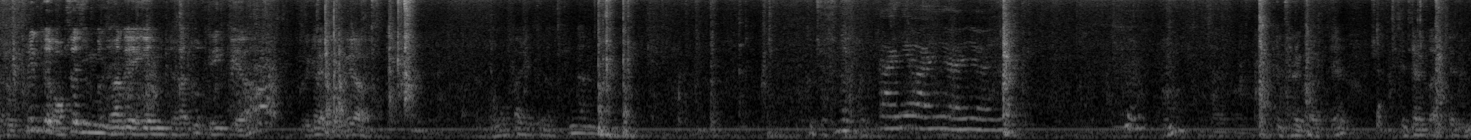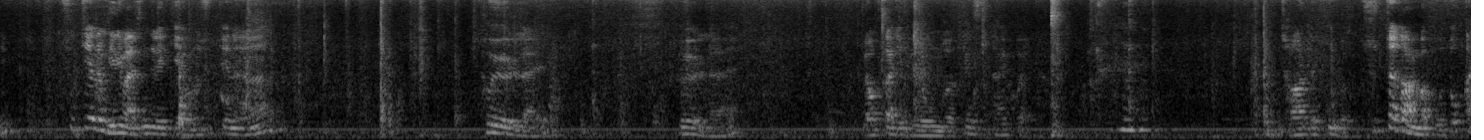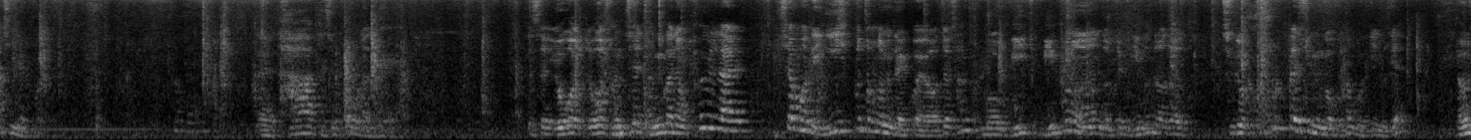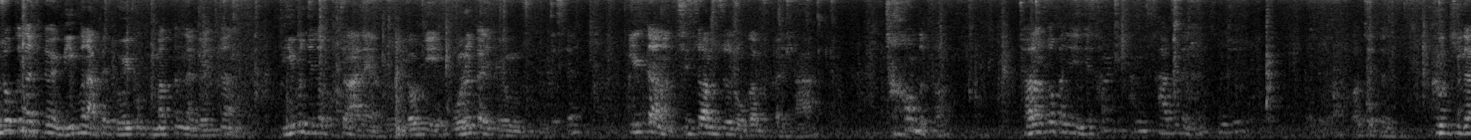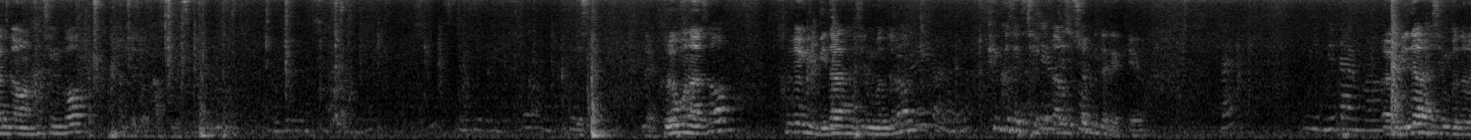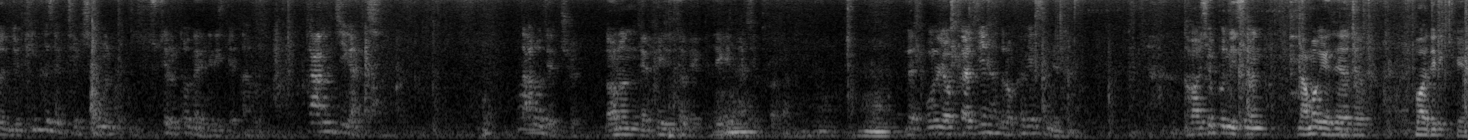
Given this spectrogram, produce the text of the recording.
또 프린트 없어진 분 저한테 얘기하면 제가 또 드릴게요. 그렇게 할 거고요. 너무 빨리 끝나면 끝나는 거 아니에요? 그쵸? 끝날 거예요. 아니요 아니요 아니요 아니요. 괜찮을 것 같아요? 괜찮을 것 같아요, 선생님? 숙제를 미리 말씀드릴게요. 오늘 숙제는 토요일 날, 토요일 날 몇 가지 배운 거 테스트 할 거예요. 저한테 푼 거. 숫자도 안 바꾸고 똑같이 낼 거예요. 네, 다 다시 풀어가지고. 그래서 요거 요거 전체 전 과정 토요일 날 시험 보는데 20분 정도면 될 거예요. 어차피 상, 뭐 미, 미분은 어차피 미분 들어서 지도 훅뺄수 있는 거거든 뭐게 이제 연속 끝났기 때문에 미분 앞에 도입고 금방 끝나 그러니까 미분 지도 걱정 안 해요. 여기 오늘까지 배우면 됐어요. 일단은 지수함수 로감수까지 다 처음부터 저랑 수업한 지 이제 3, 3, 4주 됐나? 3주? 어쨌든 그 기간 동안 하신 거 전체적으로 다 보겠습니다. 됐어요? 네, 그러고 나서 성적이 미달하시는 분들은 핑크색 책 따로 문제 낼게요. 미달 뭐 어, 미달하신 분들은 이제 핑크색 책 시험을 숙제를 또 내드릴게요 따로. 깜지같이 따로 제출. 너는 몇 페이지부터 몇 페이지 다시 풀어라. 네, 오늘 여기까지 하도록 하겠습니다. 더 하실 분 있으면 남아 계세요. 저 도와드릴게요.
